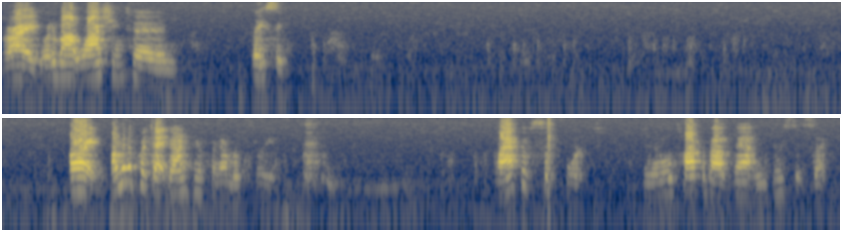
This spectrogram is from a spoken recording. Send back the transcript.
All right, what about Washington? Lacey. All right, I'm going to put that down here for number three. Lack of support. And then we'll talk about that in just a second.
